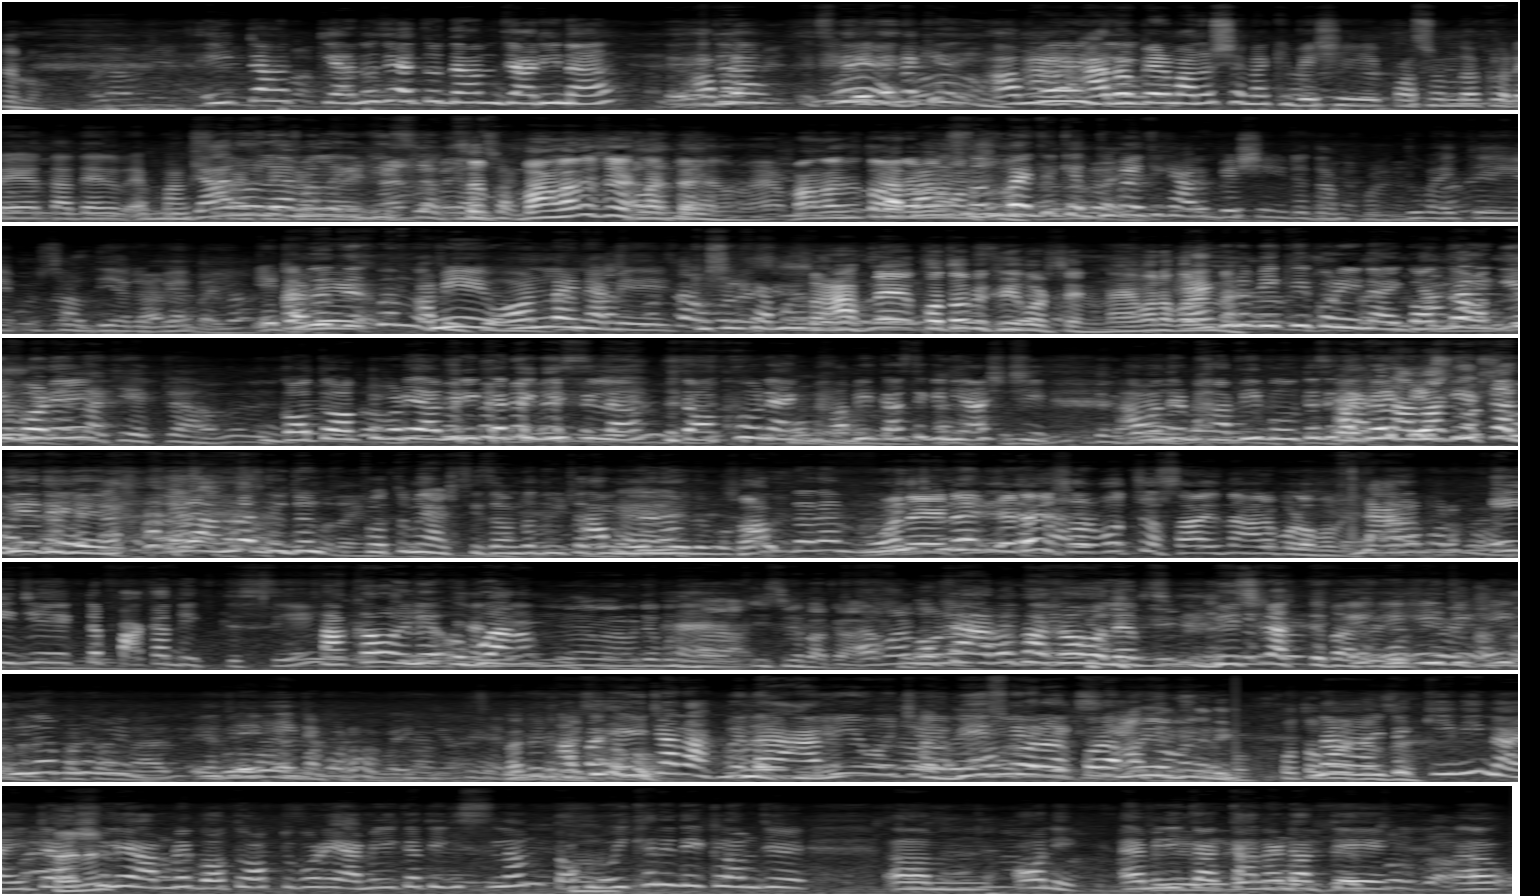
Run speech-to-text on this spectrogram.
কেন? এইটা কেন যে এত দাম জানি না। আমরা এটা নাকি আমরা আর আরবের মানুষে নাকি বেশি পছন্দ করে তাদের মাংস বাংলাদেশে এক লাখ টাকা হ্যাঁ, বাংলাদেশে তো আরবের মানুষ দুবাই থেকে দুবাই থেকে আরও বেশি এটা দাম হয় দুবাইতে সৌদি আরবে। এটা আমি- আমি অনলাইনে আমি কৃষি খামার আপনি কত বিক্রি করছেন? না এখনও করেন এখনও বিক্রি করি নাই। গত অক্টোবরে গত অক্টোবরে আমেরিকাতে গেছিলাম তখন এক ভাবির কাছ থেকে নিয়ে আসছি। আমাদের ভাবি বলতেছে আমাকে একটা দিয়ে দিবেন আমরা দুজন প্রথমে আসছি আমরা দুইটা দিয়ে দিয়ে দেবো। আপনারা মানে এটা এটাই সর্বোচ্চ সাইজ না আরও বড় হবে। এই যে একটা পাকা দেখতেছি। ফাঁকা হইলে ওগু আরও ওটা আরও ফাঁকা হলে বীজ রাখতে পারবে। এই- এই যে এইগুলা মনে হয় এইটা বড় হবে। আপা এইটা রাখবে না আমি ওই যে বীজ করার পর আমাকে না এটা কিনি না এটা আসলে আমরা গত অক্টোবরে আমেরিকাতে গেছিলাম তখন ওইখানে দেখলাম যে অনেক। আমেরিকা কানাডাতে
